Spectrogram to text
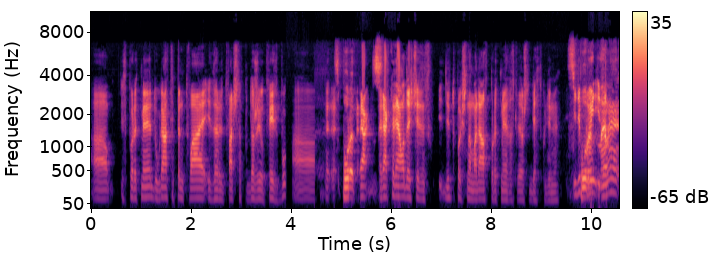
а, и според мен до голяма степен това е и заради това, че се поддържа и от Facebook. А, според... React, няма да изчезне, нито пък ще намалява според мен за следващите 10 години. Според Или мен е...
